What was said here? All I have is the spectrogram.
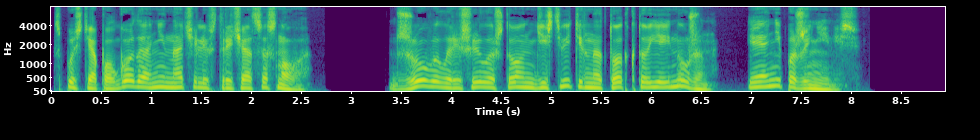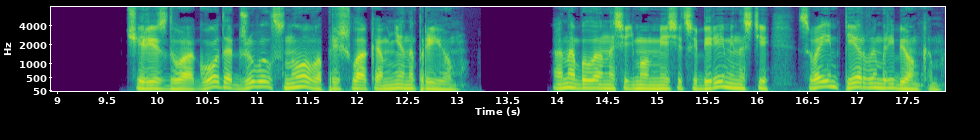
Спустя полгода они начали встречаться снова. Джувел решила, что он действительно тот, кто ей нужен, и они поженились. Через два года Джувел снова пришла ко мне на прием. Она была на седьмом месяце беременности своим первым ребенком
